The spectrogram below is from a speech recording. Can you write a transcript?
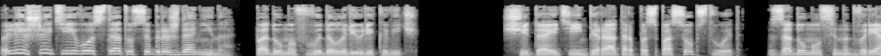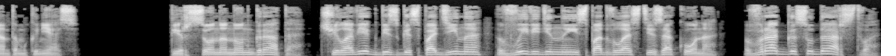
«Лишите его статуса гражданина», — подумав, выдал Рюрикович. «Считаете, император поспособствует?» задумался над вариантом князь. Персона нон грата, человек без господина, выведенный из-под власти закона, враг государства.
